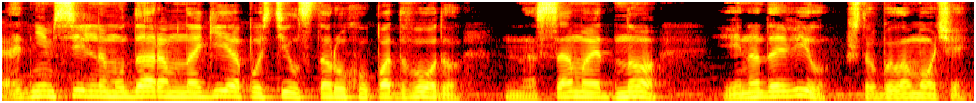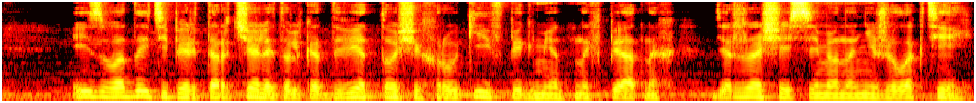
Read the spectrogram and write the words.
одним сильным ударом ноги опустил старуху под воду, на самое дно, и надавил, что было мочи. Из воды теперь торчали только две тощих руки в пигментных пятнах, держащие Семена ниже локтей.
